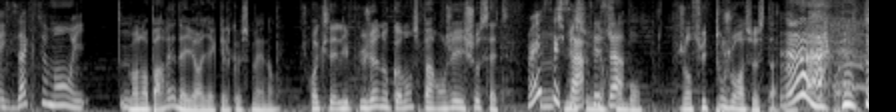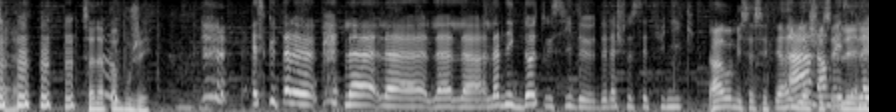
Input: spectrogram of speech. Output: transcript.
Exactement, oui. Mais on en parlait d'ailleurs il y a quelques semaines. hein. Je crois que les plus jeunes, on commence par ranger les chaussettes. Oui, c'est si mes ça. souvenirs ça. sont bons. J'en suis toujours à ce stade. hein. Voilà, ça n'a- pas bougé. Est-ce que tu as la, la- la- la- l'anecdote aussi de, de la chaussette unique? Ah oui, mais ça c'est terrible. Ah la non, chaussette, les, c'est la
